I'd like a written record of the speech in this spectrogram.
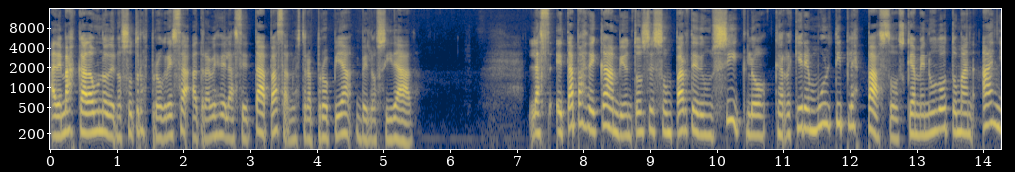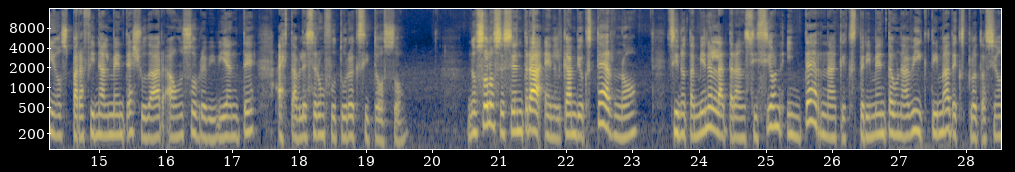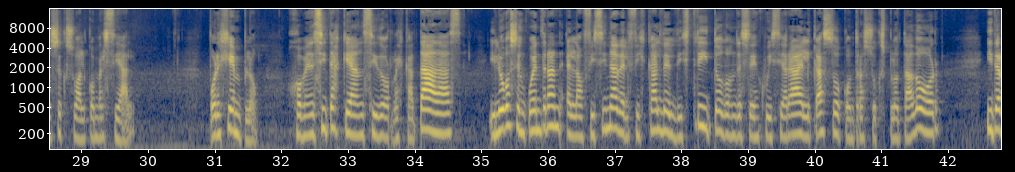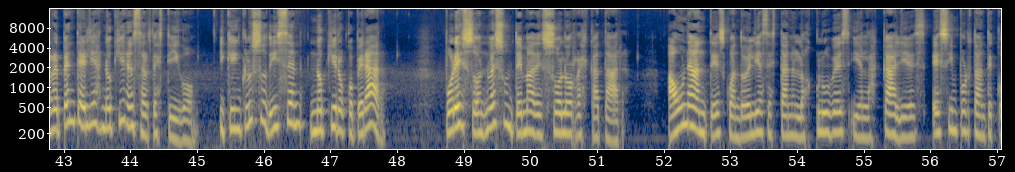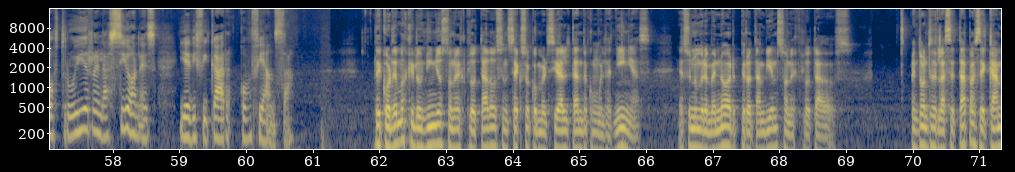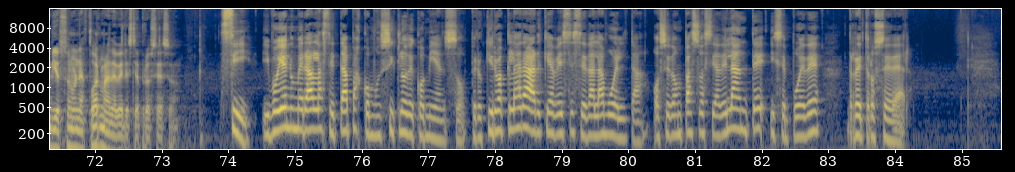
Además, cada uno de nosotros progresa a través de las etapas a nuestra propia velocidad. Las etapas de cambio entonces son parte de un ciclo que requiere múltiples pasos que a menudo toman años para finalmente ayudar a un sobreviviente a establecer un futuro exitoso no solo se centra en el cambio externo, sino también en la transición interna que experimenta una víctima de explotación sexual comercial. Por ejemplo, jovencitas que han sido rescatadas y luego se encuentran en la oficina del fiscal del distrito donde se enjuiciará el caso contra su explotador y de repente ellas no quieren ser testigo y que incluso dicen no quiero cooperar por eso no es un tema de solo rescatar. Aún antes, cuando Elias están en los clubes y en las calles, es importante construir relaciones y edificar confianza. Recordemos que los niños son explotados en sexo comercial tanto como las niñas. Es un número menor, pero también son explotados. Entonces las etapas de cambio son una forma de ver este proceso. Sí, y voy a enumerar las etapas como un ciclo de comienzo, pero quiero aclarar que a veces se da la vuelta o se da un paso hacia adelante y se puede retroceder.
